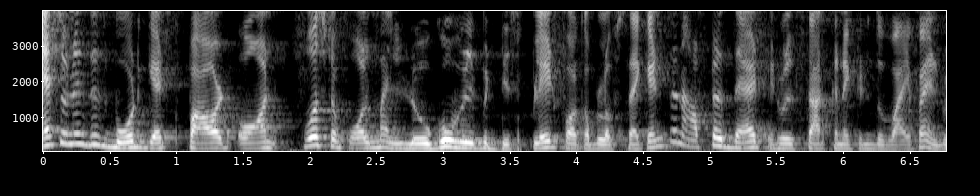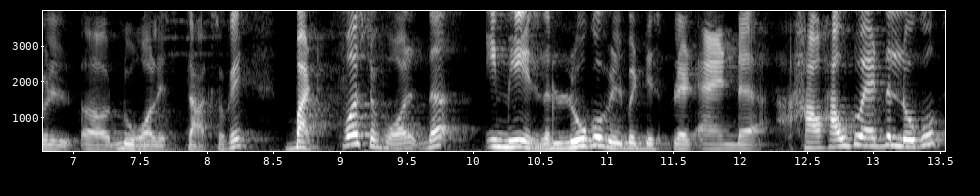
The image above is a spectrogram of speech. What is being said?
as soon as this board gets powered on, first of all, my logo will be displayed for a couple of seconds and after that it will start connecting to the Wi-Fi and will uh, do all its tasks, okay? But first of all, the image, the logo will be displayed and uh, how, how to add the logo?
